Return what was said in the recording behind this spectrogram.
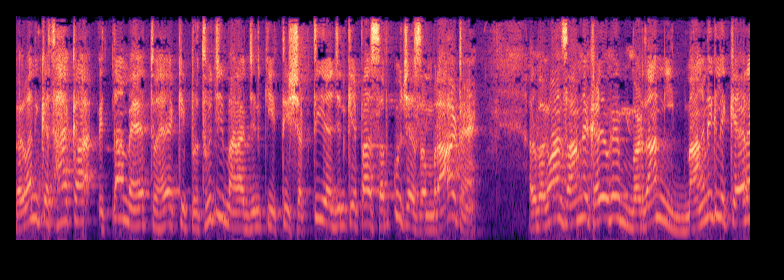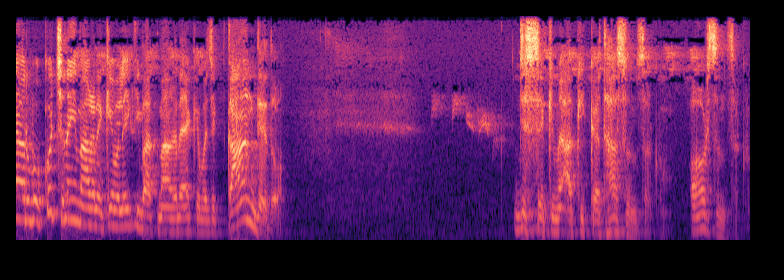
भगवान की कथा का इतना महत्व है कि पृथ्वी जी, महाराज, जिनकी इतनी शक्ति है, जिनके पास सब कुछ है, सम्राट है और भगवान सामने खड़े होकर वरदान मांगने के लिए कह रहे हैं और वो कुछ नहीं मांग रहे, केवल एक ही बात मांग रहे हैं कि मुझे कान दे दो, जिससे कि मैं आपकी कथा सुन सकूँ और सुन सकूँ।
